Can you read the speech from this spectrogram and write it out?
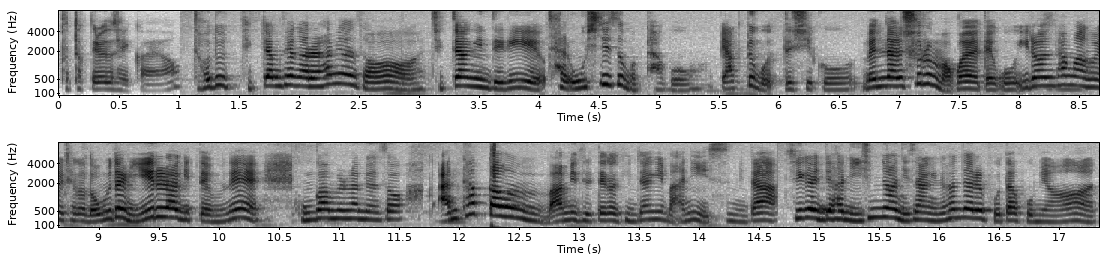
부탁드려도 될까요? 저도 직장 생활을 하면서 직장인들이 잘 오시지도 못하고 약도 못 드시고 맨날 술을 먹어야 되고 이런 상황을 제가 너무 잘 이해를 하기 때문에 공감을 하면서 안타까운 마음이 들 때가 굉장히 많이 있습니다. 제가 이제 한 20년 이상 환자를 보다 보면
